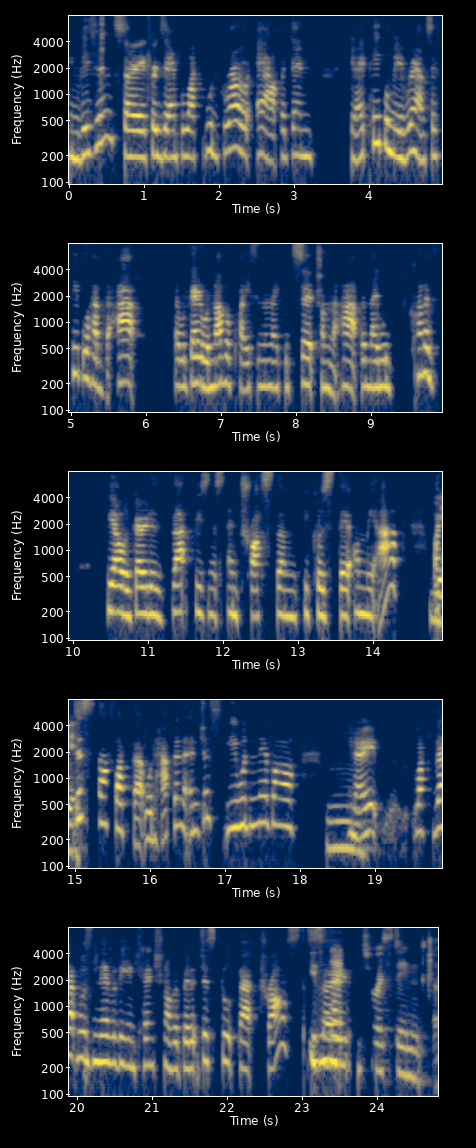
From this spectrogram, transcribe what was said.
envisioned. So, for example, like would grow out, but then, you know, people move around. So, if people have the app, they would go to another place and then they could search on the app and they would kind of be able to go to that business and trust them because they're on the app. Like Yes. just stuff like that would happen. And just you would never, Mm. you know, like that was never the intention of it, but it just built that trust. Isn't so, that interesting? Uh,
